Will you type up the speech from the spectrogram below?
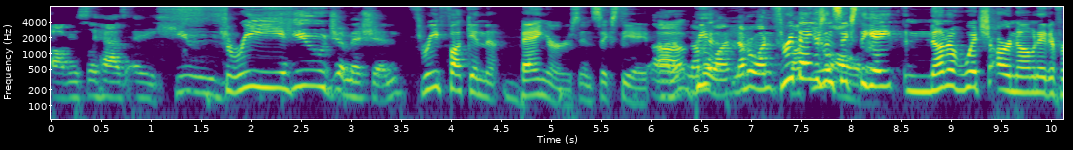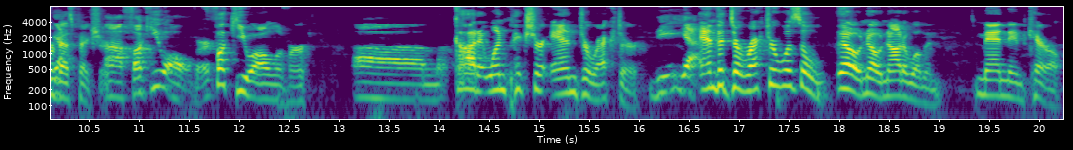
obviously has a huge, Three huge omission. three fucking bangers in '68. Uh, number be- one, number one, Three fuck bangers you, in Oliver. '68, none of which are nominated for Yeah. Best Picture. Uh, fuck you, Oliver. Fuck you, Oliver. Um, God, it won picture and director. the yeah, And the director was a Oh, no, not a woman. Man named Carol.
